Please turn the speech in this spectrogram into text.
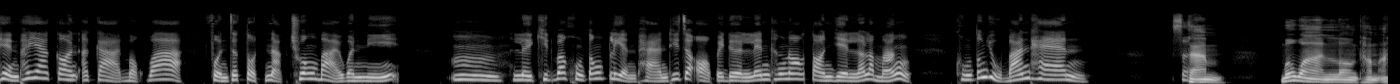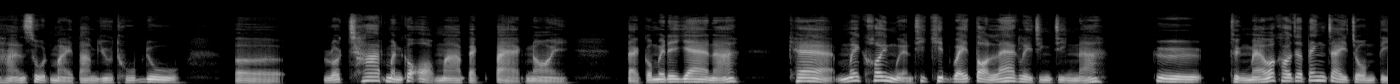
เห็นพยากรณ์อากาศบอกว่า ฝนจะตกหนักช่วงบ่ายวันนี้ อืม เลยคิดว่าคงต้องเปลี่ยนแผนที่จะออกไปเดินเล่นข้างนอกตอนเย็นแล้วล่ะมั้ง คงต้องอยู่บ้านแทน แซม เมื่อวานลองทำอาหารสูตรใหม่ตาม YouTube ดู เอ่อ รสชาติมันก็ออกมาแปลกๆหน่อย แต่ก็ไม่ได้แย่นะ แค่ไม่ค่อยเหมือนที่คิดไว้ตอนแรกเลยจริง ๆ นะ คือถึงแม้ว่าเขาจะตั้งใจโจมตี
